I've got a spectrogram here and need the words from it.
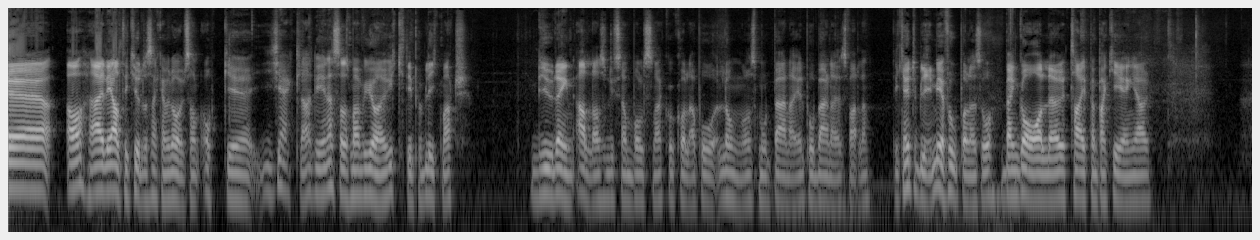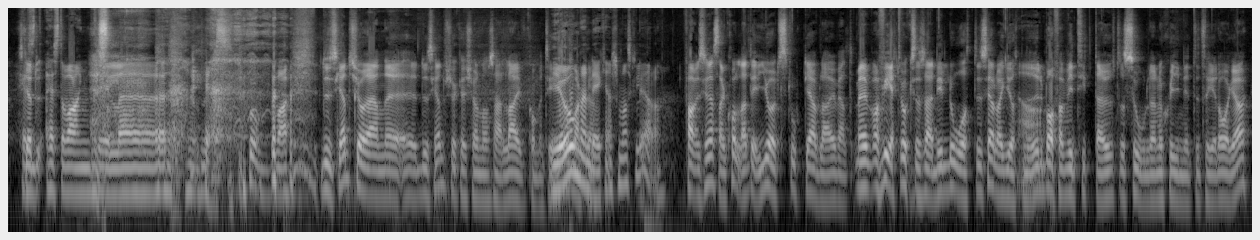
ja, det är alltid kul att snacka med Davidsson och eh, jäklar, det är nästan som man vill göra en riktig publikmatch. Bjuda in alla som lyssnar på bollsnack och kolla på Långås mot Bernared på Bernaredsvallen. Det kan ju inte bli mer fotboll än så. Bengaler, Typen parkeringar. Häst, du... häst och vagn till... Uh, du ska inte köra en... Eh, du ska inte försöka köra någon sån här live-kommentering? Jo, men det kanske man skulle göra. Fan, vi ska nästan kolla det. Gör ett stort jävla event. Men vad vet vi också så här, det låter så jävla gött ja. nu. Det är bara för att vi tittar ut och solen och skiner i tre dagar.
